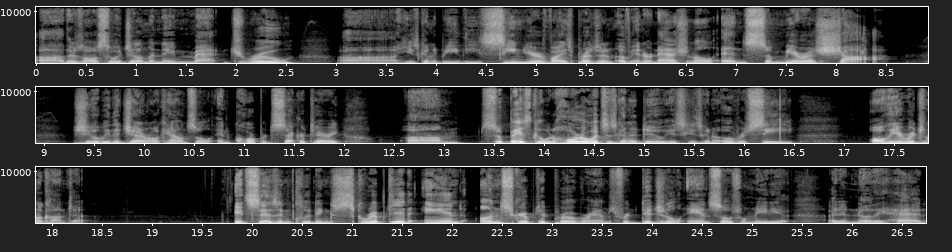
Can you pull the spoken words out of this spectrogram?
Uh, there's also a gentleman named Matt Drew. Uh, he's going to be the senior vice president of international, and Samira Shah. She will be the general counsel and corporate secretary. Um, so basically, what Horowitz is going to do is he's going to oversee all the original content. It says including scripted and unscripted programs for digital and social media. I didn't know they had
